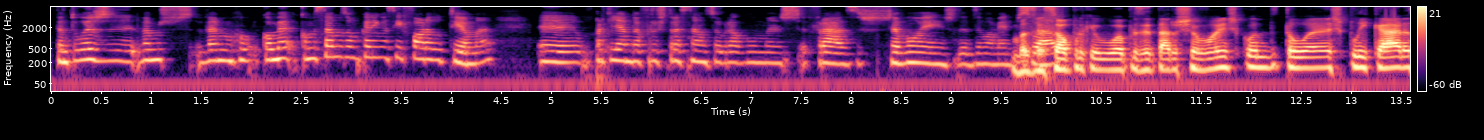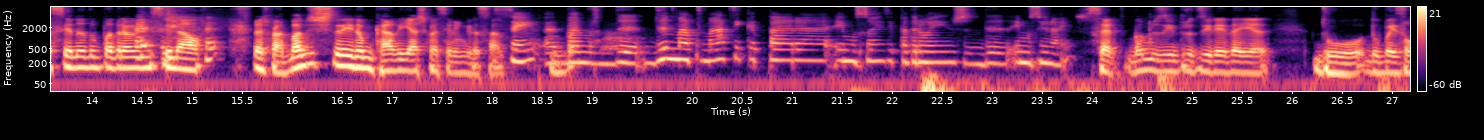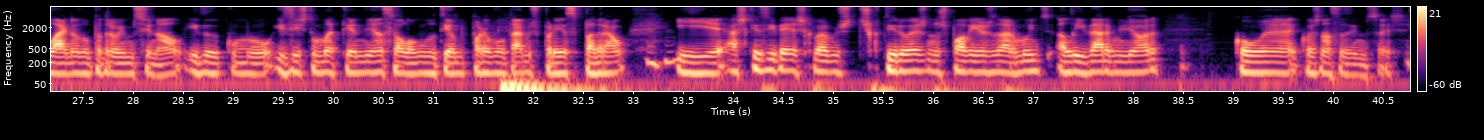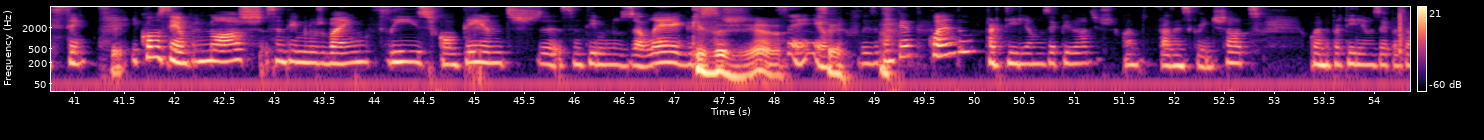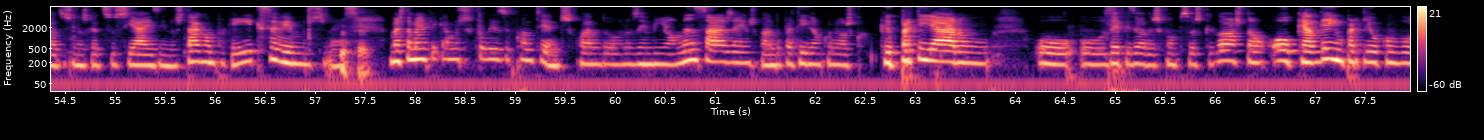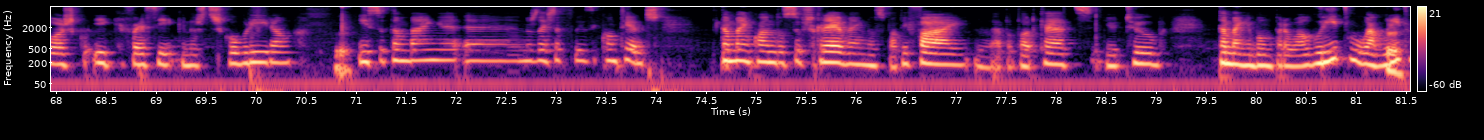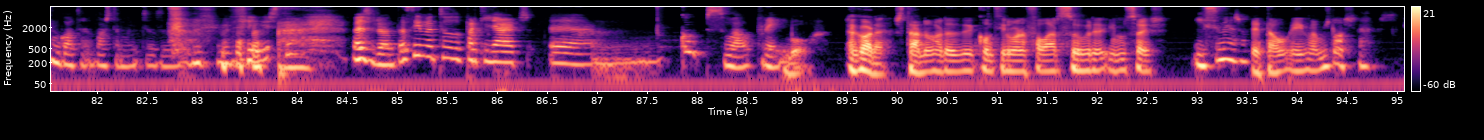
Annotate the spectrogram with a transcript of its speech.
Portanto, hoje vamos, vamos come- começamos um bocadinho assim fora do tema, eh, partilhando a frustração sobre algumas frases, chavões de desenvolvimento Mas pessoal. é só porque eu vou apresentar os chavões quando estou a explicar a cena do padrão emocional. Mas pronto, vamos distrair um bocado e acho que vai ser engraçado. Sim, eh, vamos de, de matemática para emoções e padrões de, emocionais. Certo, vamos introduzir a ideia do, do baseline ou do padrão emocional e de como existe uma tendência ao longo do tempo para voltarmos para esse padrão. Uhum. E acho que as ideias que vamos discutir hoje nos podem ajudar muito a lidar melhor com, a- com as nossas emoções. Sim. Sim. E como sempre, nós sentimos-nos bem, felizes, contentes, eh, sentimos-nos alegres. Que exagero! Sim, eu Sim. fico feliz e contente quando partilham os episódios, quando fazem screenshots, quando partilham os episódios nas redes sociais e nos tagam, porque aí é que sabemos, não é? Mas também ficamos felizes e contentes quando nos enviam mensagens, quando partilham connosco que partilharam o- os episódios com pessoas que gostam ou que alguém partilhou convosco e que foi assim que nos descobriram. É. Isso também eh, nos deixa felizes e contentes. Também quando subscrevem no Spotify, no Apple Podcasts, YouTube. Também é bom para o algoritmo. O algoritmo gosta, gosta muito de, de ver isto. Mas pronto, acima de tudo, partilhar hum, com o pessoal por aí. Bom, agora está na hora de continuar a falar sobre emoções. Isso mesmo. Então aí vamos nós. Vamos.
